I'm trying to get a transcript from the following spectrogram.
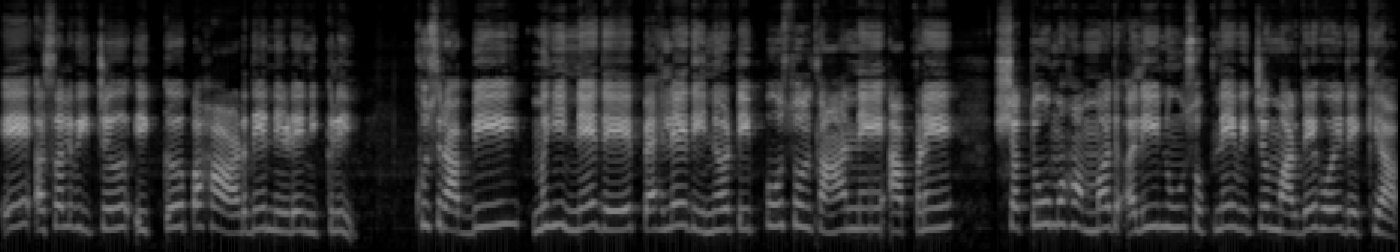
ਇਹ ਅਸਲ ਵਿੱਚ ਇੱਕ ਪਹਾੜ ਦੇ ਨੇੜੇ ਨਿਕਲੀ। ਖੁਸਰਾਬੀ ਮਹੀਨੇ ਦੇ ਪਹਿਲੇ ਦਿਨ ਟੀਪੂ ਸੁਲਤਾਨ ਨੇ ਆਪਣੇ ਸ਼ਤਰੂ ਮੁਹੰਮਦ ਅਲੀ ਨੂੰ ਸੁਪਨੇ ਵਿੱਚ ਮਰਦੇ ਹੋਏ ਦੇਖਿਆ।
